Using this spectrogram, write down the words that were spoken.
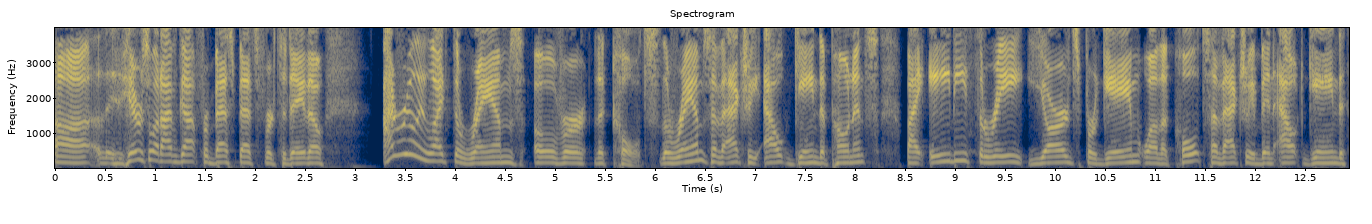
Uh, here's what I've got for best bets for today though. I really like the Rams over the Colts. The Rams have actually outgained opponents by 83 yards per game, while the Colts have actually been outgained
